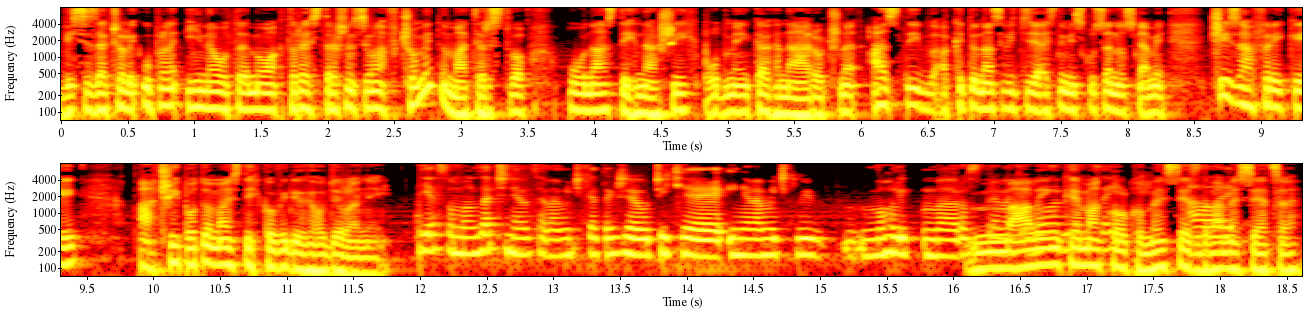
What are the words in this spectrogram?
vy ste začali úplne inou témou, a ktorá je strašne silná. V čom je to materstvo u nás v tých našich podmienkach náročné a s tým, aké to nás vidíte aj s tými skúsenostiami, či z Afriky, a či potom aj z tých covidových oddelení? Ja som začínajúca mamička, takže určite iné mamičky by mohli rozprávať. Malinké má koľko? Mesiac, ale... dva mesiace?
